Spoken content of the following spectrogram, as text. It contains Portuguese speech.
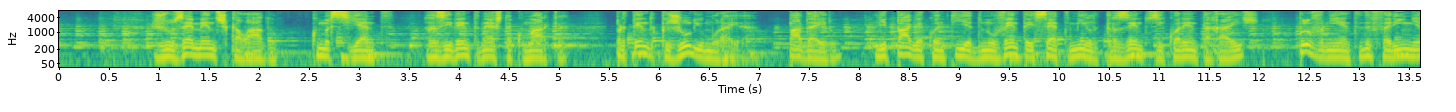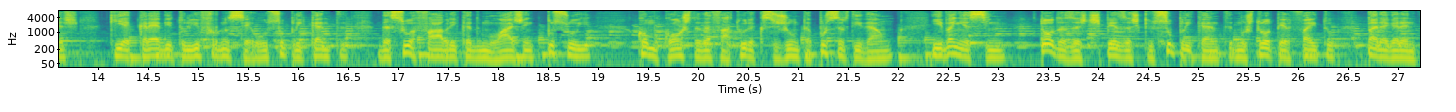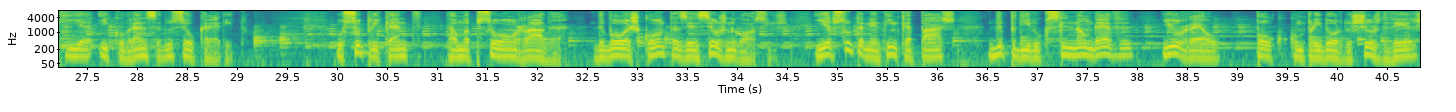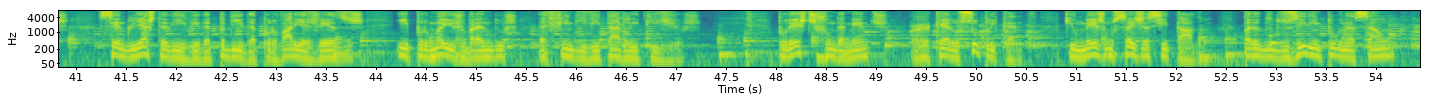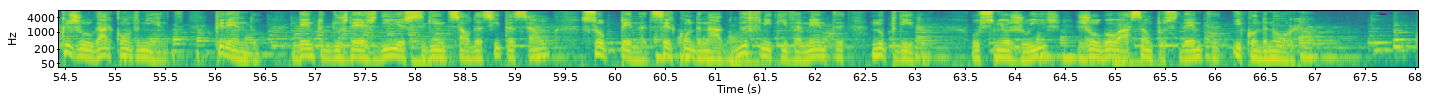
José Mendes Calado, comerciante, residente nesta comarca, pretende que Júlio Moreira, padeiro, lhe pague a quantia de 97.340 reis, proveniente de farinhas que a crédito lhe forneceu o suplicante da sua fábrica de moagem que possui, como consta da fatura que se junta por certidão, e bem assim todas as despesas que o suplicante mostrou ter feito para garantia e cobrança do seu crédito. O suplicante é uma pessoa honrada, de boas contas em seus negócios e absolutamente incapaz de pedir o que se lhe não deve, e o réu, pouco cumpridor dos seus deveres, sendo-lhe esta dívida pedida por várias vezes e por meios brandos a fim de evitar litígios. Por estes fundamentos, requer o suplicante que o mesmo seja citado para deduzir impugnação que julgar conveniente, querendo, dentro dos dez dias seguintes ao da citação, sob pena de ser condenado definitivamente no pedido. O senhor juiz julgou a ação procedente e condenou o réu.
